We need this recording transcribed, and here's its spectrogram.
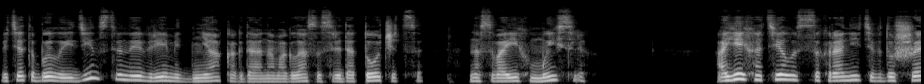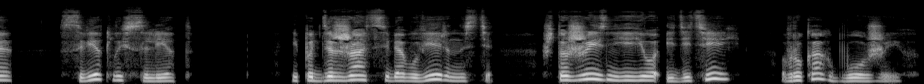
ведь это было единственное время дня, когда она могла сосредоточиться на своих мыслях, а ей хотелось сохранить в душе светлый след и поддержать себя в уверенности, что жизнь ее и детей в руках Божиих.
